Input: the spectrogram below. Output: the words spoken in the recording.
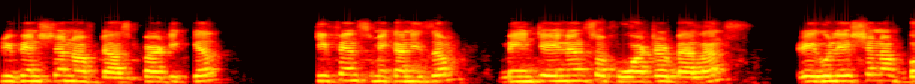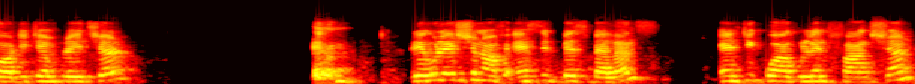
prevention of dust particle defense mechanism, maintenance of water balance, regulation of body temperature, regulation of acid-base balance, anticoagulant function,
